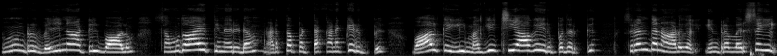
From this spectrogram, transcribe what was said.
மூன்று வெளிநாட்டில் வாழும் சமுதாயத்தினரிடம் நடத்தப்பட்ட கணக்கெடுப்பில் வாழ்க்கையில் மகிழ்ச்சியாக இருப்பதற்கு சிறந்த நாடுகள் என்ற வரிசையில்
